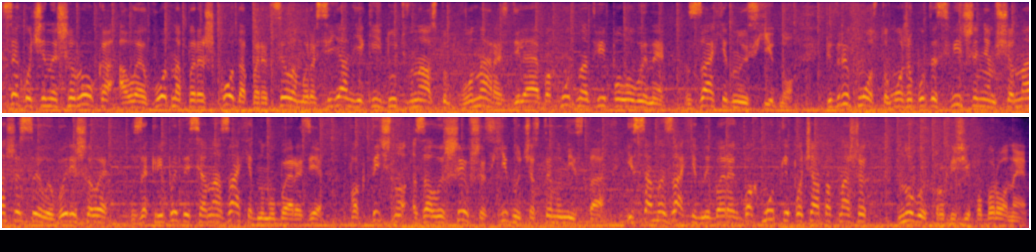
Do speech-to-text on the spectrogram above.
Це, хоч і не широка, але водна перешкода перед силами росіян, які йдуть в наступ. Вона розділяє Бахмут на дві половини західну і східну. Підрив мосту може бути свідченням, що наші сили вирішили закріпитися на західному березі, фактично залишивши східну частину міста. І саме західний берег Бахмутки початок наших нових рубежів оборони.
